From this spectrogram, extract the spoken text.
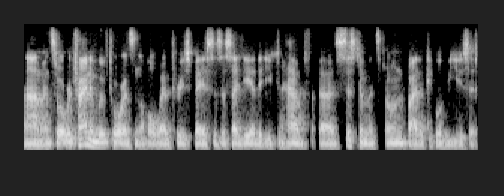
Um, and so what we're trying to move towards in the whole Web3 space is this idea that you can have a system that's owned by the people who use it.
